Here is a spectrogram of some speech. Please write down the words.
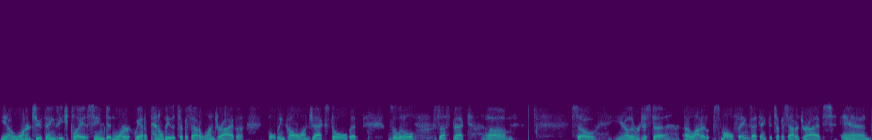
you know, one or two things each play. It seemed didn't work. We had a penalty that took us out of one drive, a holding call on Jack Stoll that was a little suspect. Um, so, you know, there were just a, a lot of small things I think that took us out of drives, and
